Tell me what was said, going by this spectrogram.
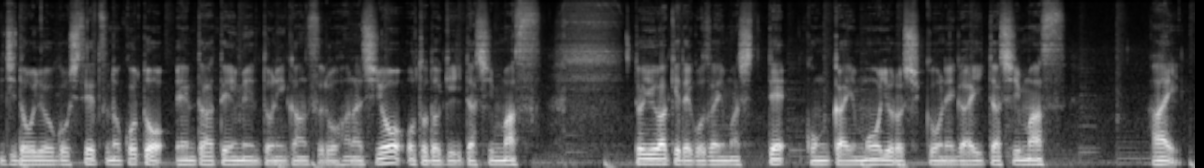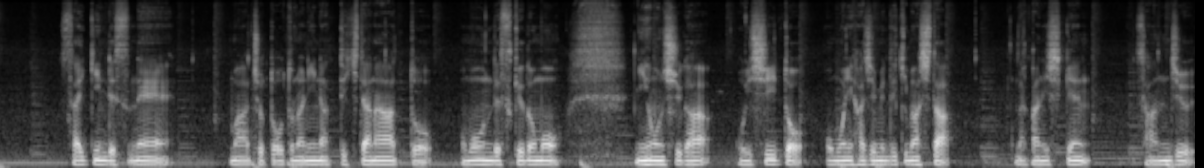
児童養護施設のことエンターテインメントに関するお話をお届けいたします。というわけでございまして今回もよろしくお願いいたします。はい。最近ですねまあちょっと大人になってきたなと思うんですけども日本酒が美味しいと思い始めてきました。中西県31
